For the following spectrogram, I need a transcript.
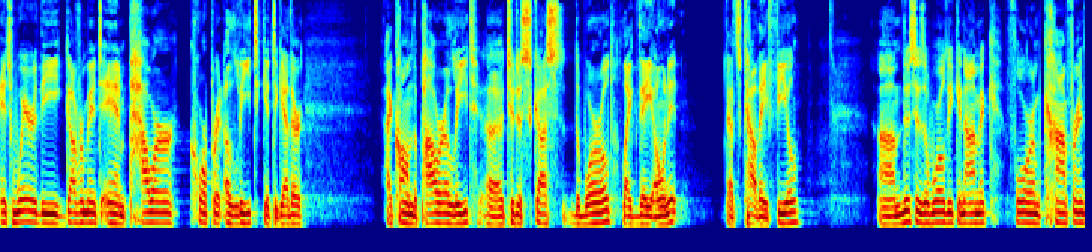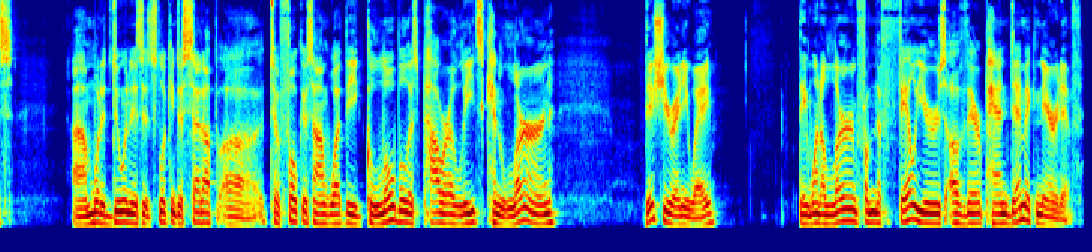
it's where the government and power corporate elite get together. I call them the power elite uh, to discuss the world like they own it. That's how they feel. Um, this is a World Economic Forum conference. Um, what it's doing is it's looking to set up uh, to focus on what the globalist power elites can learn this year, anyway. They want to learn from the failures of their pandemic narrative.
